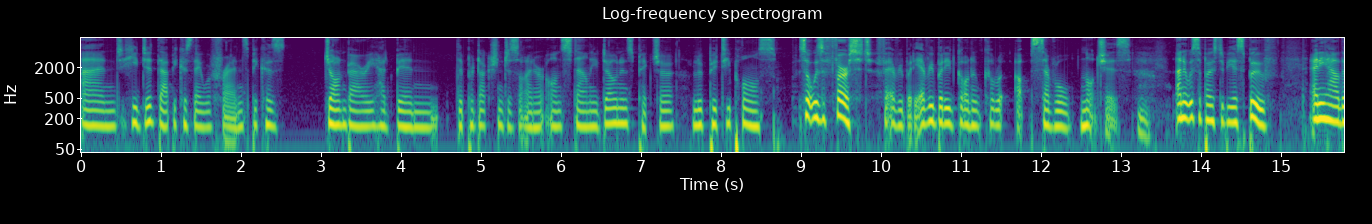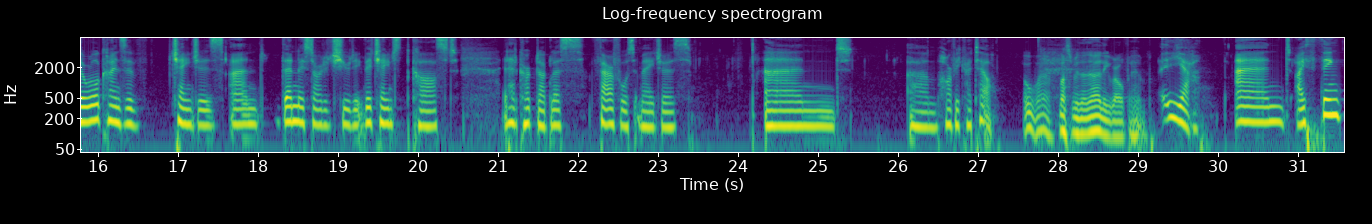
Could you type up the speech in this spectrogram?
And he did that because they were friends, because John Barry had been the production designer on Stanley Donen's picture, Le Petit Prince. So it was a first for everybody. Everybody had gone up several notches. Hmm. And it was supposed to be a spoof. Anyhow, there were all kinds of changes. And then they started shooting. They changed the cast. It had Kirk Douglas, Farrah Fawcett Majors, and um, Harvey Keitel. Oh wow, must have been an early role for him. Yeah. And I think,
